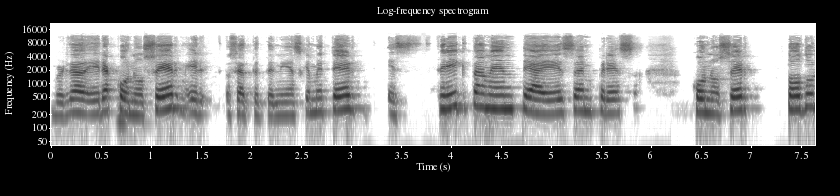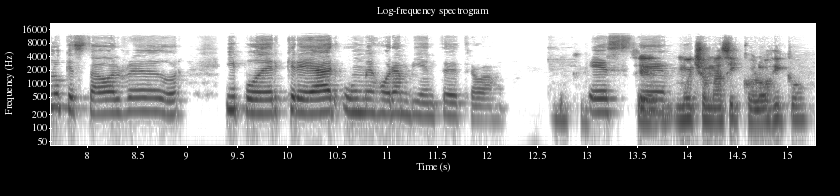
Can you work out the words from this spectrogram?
¿verdad? Era conocer, er, o sea, te tenías que meter estrictamente a esa empresa, conocer todo lo que estaba alrededor y poder crear un mejor ambiente de trabajo. Este, mucho más psicológico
